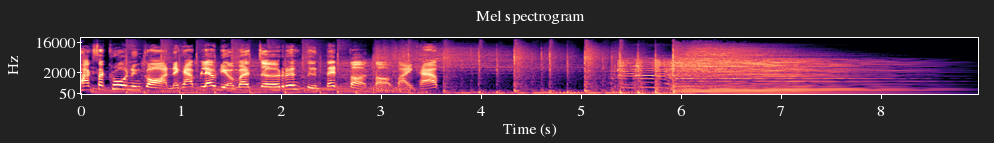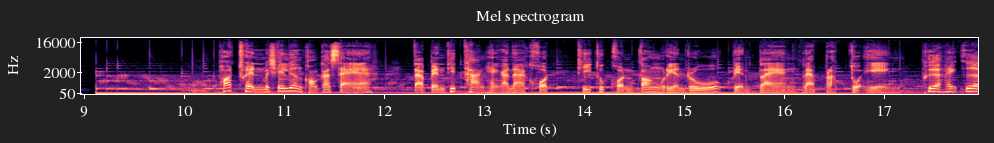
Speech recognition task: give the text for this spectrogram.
พักสักครู่หนึ่งก่อนนะครับ แล้วเดี๋ยวมาเจอเรื่องตื่นเต้นต่อต่อไปครับ เพราะเทรนด์ไม่ใช่เรื่องของกระแส แต่เป็นทิศทางแห่งอนาคตที่ทุกคนต้องเรียนรู้ เปลี่ยนแปลง และปรับตัวเอง เพื่อให้เอื้อ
